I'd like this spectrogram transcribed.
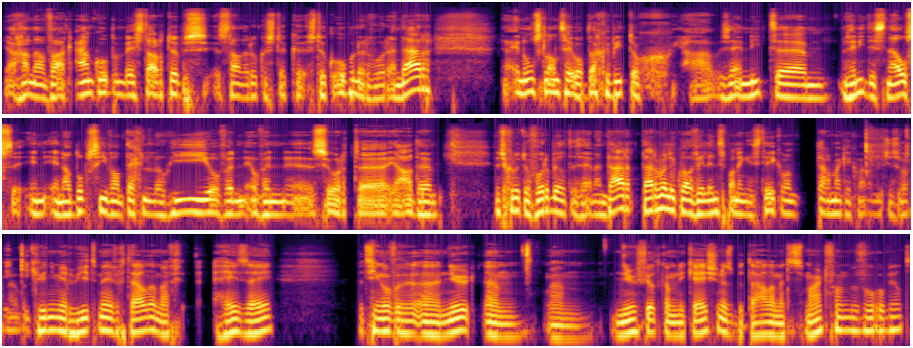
ja, gaan dan vaak aankopen bij start-ups, staan er ook een stuk, stuk opener voor. En daar in ons land zijn we op dat gebied toch, ja, we zijn niet, um, we zijn niet de snelste in, in adoptie van technologie of een, of een uh, soort, uh, ja, de, het grote voorbeeld te zijn. En daar, daar wil ik wel veel inspanning in steken, want daar maak ik wel een beetje zorgen ik, over. Ik, ik, weet niet meer wie het mij vertelde, maar hij zei, het ging over uh, um, um, Near Field Communication, dus betalen met de smartphone bijvoorbeeld.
